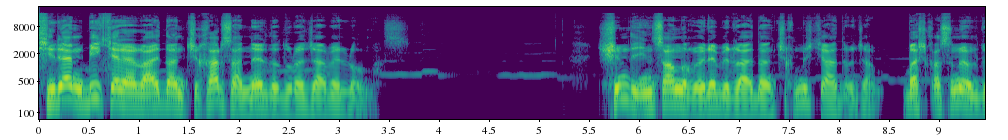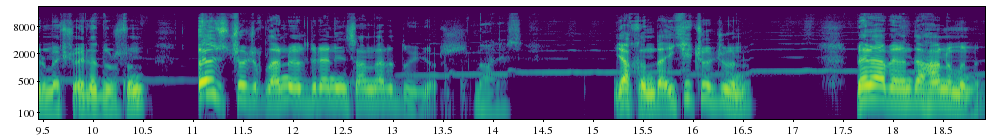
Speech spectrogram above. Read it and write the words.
Tren bir kere raydan çıkarsa nerede duracağı belli olmaz. Şimdi insanlık öyle bir raydan çıkmış ki hadi hocam. Başkasını öldürmek şöyle dursun. Öz çocuklarını öldüren insanları duyuyoruz. Maalesef. Yakında iki çocuğunu, beraberinde hanımını,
